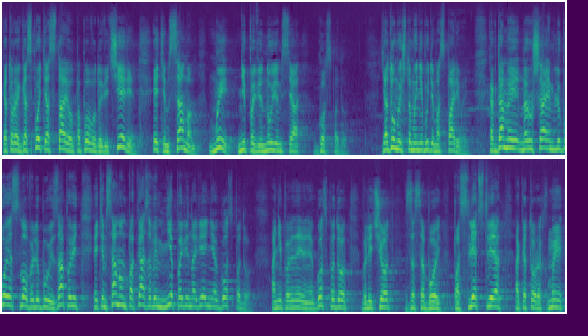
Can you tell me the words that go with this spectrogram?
которое Господь оставил по поводу вечери, этим самым мы не повинуемся Господу. Я думаю, что мы не будем оспаривать. Когда мы нарушаем любое слово, любую заповедь, этим самым показываем неповиновение Господу. А неповиновение Господу влечет за собой последствия, о которых мы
